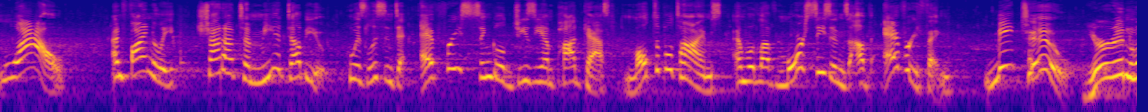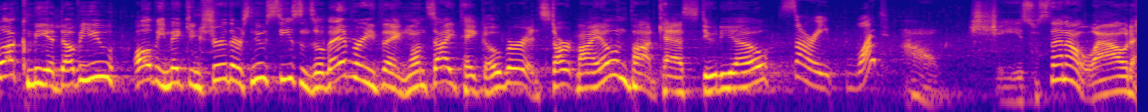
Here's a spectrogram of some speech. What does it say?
Wow. And finally, shout out to Mia W., who has listened to every single GZM podcast multiple times and would love more seasons of everything. Me too. You're in luck, Mia W. I'll be making sure there's new seasons of everything once I take over and start my own podcast studio. Sorry, what? Oh, jeez, was that out loud?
